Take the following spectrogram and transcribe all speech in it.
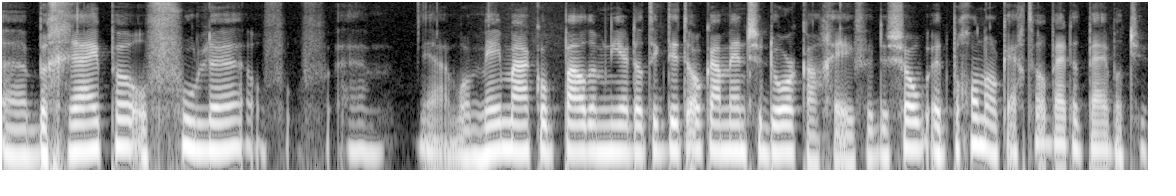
uh, begrijpen of voelen of, of ehm, ja, meemaken op een bepaalde manier dat ik dit ook aan mensen door kan geven. Dus zo, het begon ook echt wel bij dat Bijbeltje.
